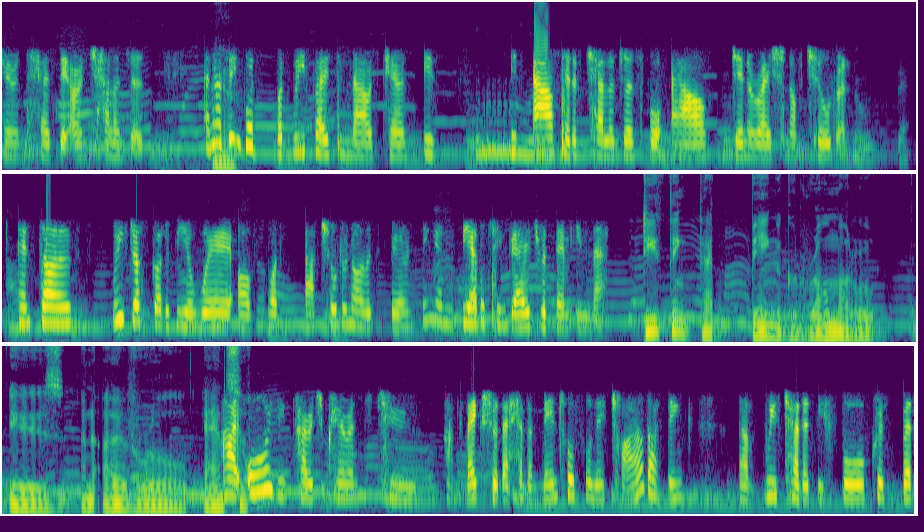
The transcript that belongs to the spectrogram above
parents has their own challenges. And I think what, what we're facing now as parents is, is our set of challenges for our generation of children. And so we've just got to be aware of what our children are experiencing and be able to engage with them in that. Do you think that being a good role model is an overall answer? I always encourage parents to um, make sure they have a mentor for their child. I think um, we've chatted before, Chris, but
